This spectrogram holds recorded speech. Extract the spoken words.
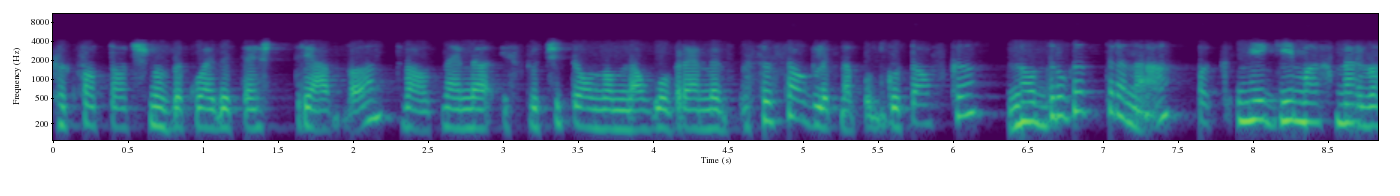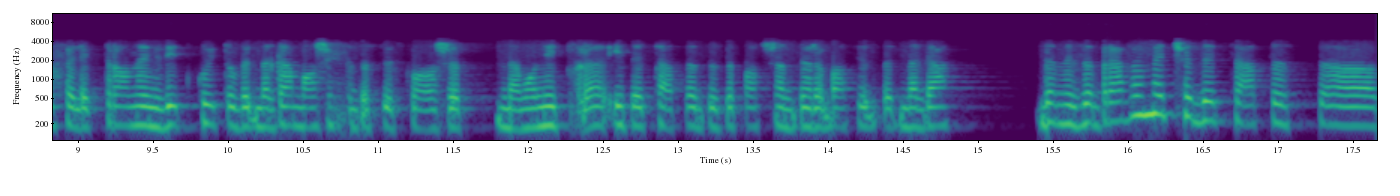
какво точно за кое дете ще трябва. Това отнема изключително много време с оглед на подготовка. Но от друга страна, пък ние ги имахме в електронен вид, които веднага можеха да се сложат на монитора и децата да започнат да работят веднага. Да не забравяме, че децата са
